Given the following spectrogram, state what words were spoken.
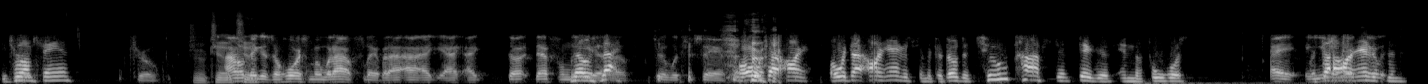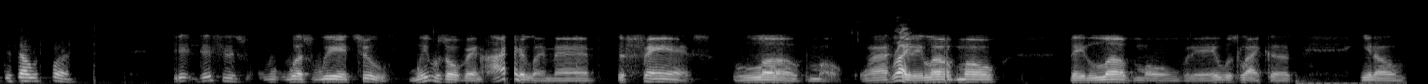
You know what I'm saying? True. True, true, I don't true. think it's a horseman without Flair, but I I I, I definitely no, it's uh, not. Feel what you're saying. or without Arn, or without Arn Anderson, because those are two constant figures in the Four horse. Hey, without you know Arn Anderson, it's over Flair this is what's weird too. We was over in Ireland, man. The fans love Mo. When I right. say they love Mo, they love Mo over there. It was like a, you know,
